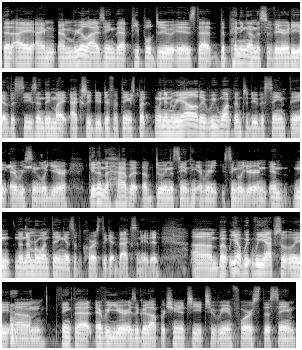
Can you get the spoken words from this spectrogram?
that I, I'm, I'm realizing that people do is that depending on the severity of the season, they might actually do different things. But when in reality, we want them to do the same thing every single year, get in the habit of doing the same thing every single year. And, and n- the number one thing is, of course, to get vaccinated. Um, but yeah, we, we absolutely um, think that every year is a good opportunity to reinforce the same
